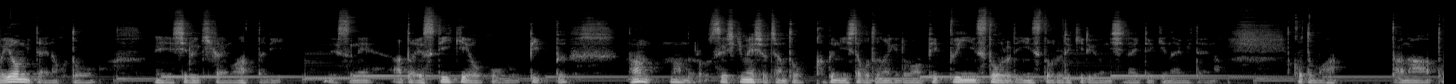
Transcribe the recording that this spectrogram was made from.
うよ、みたいなことを、えー知る機会もあったりですね。あと SDK をこう、PIP、なん、なんだろう、正式名称ちゃんと確認したことないけど、まあ PIP インストールでインストールできるようにしないといけないみたいなこともあったなと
